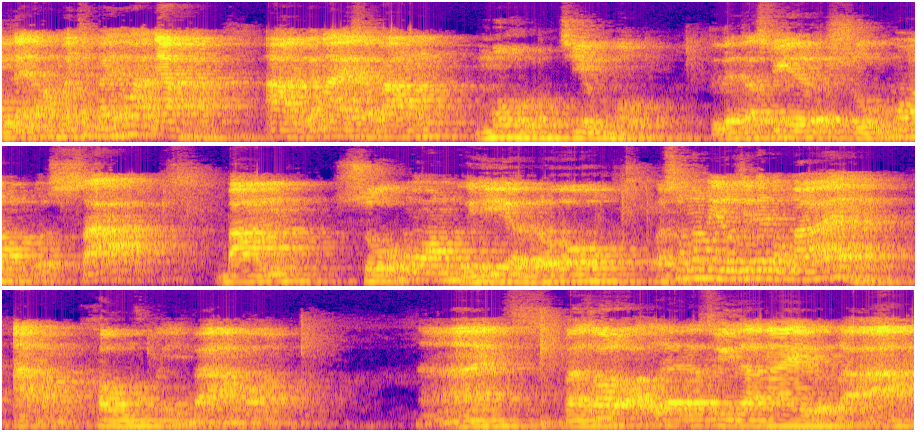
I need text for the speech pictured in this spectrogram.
thì lại bằng mấy chấm mấy các bạn nhỉ? À cái này sẽ bằng một chia một từ đây ta suy ra được số mol của sắt bằng số mol của hydro và số mol hydro chia đây bằng mấy à bằng 0,3 mol Đấy. và do đó từ đây ta suy ra ngay được là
